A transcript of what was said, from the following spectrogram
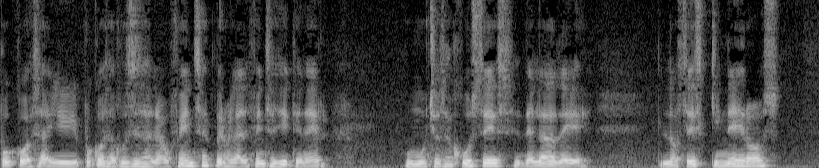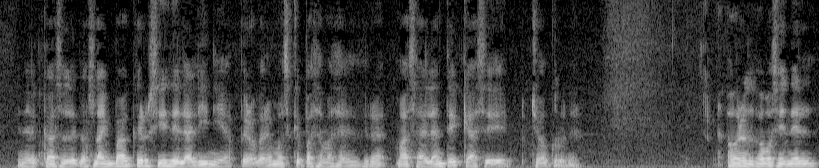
pocos hay pocos ajustes a la ofensa, pero la defensa sí tener muchos ajustes del lado de los esquineros, en el caso de los linebackers y de la línea, pero veremos qué pasa más, más adelante que hace John Kruner. Ahora nos vamos en el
